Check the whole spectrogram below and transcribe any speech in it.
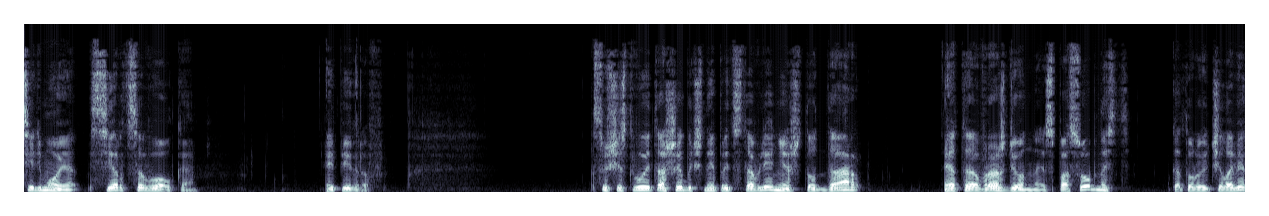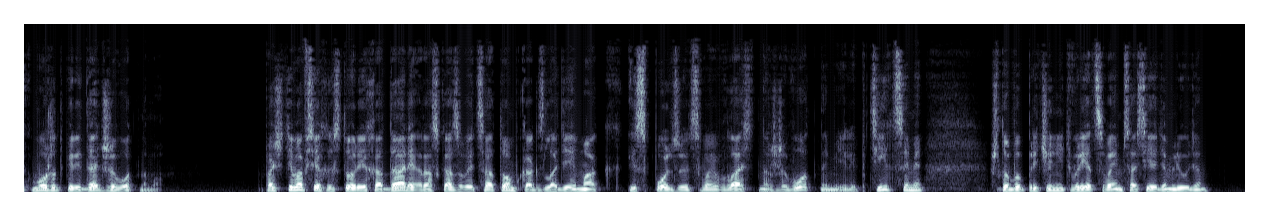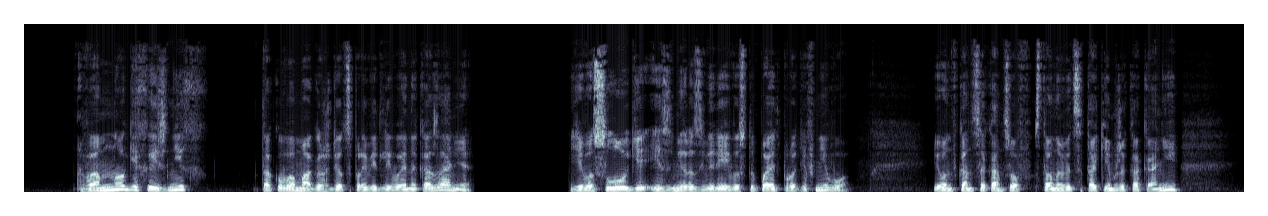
седьмое. Сердце волка. Эпиграф. Существует ошибочное представление, что дар — это врожденная способность, которую человек может передать животному. Почти во всех историях о даре рассказывается о том, как злодей-маг использует свою власть над животными или птицами, чтобы причинить вред своим соседям-людям. Во многих из них такого мага ждет справедливое наказание. Его слуги из мира зверей выступают против него, и он в конце концов становится таким же, как они,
